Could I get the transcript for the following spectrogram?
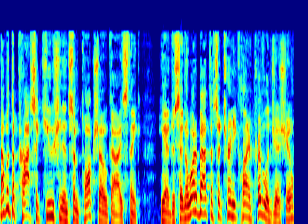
Not what the prosecution and some talk show guys think he had to say. Now, what about this attorney client privilege issue?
